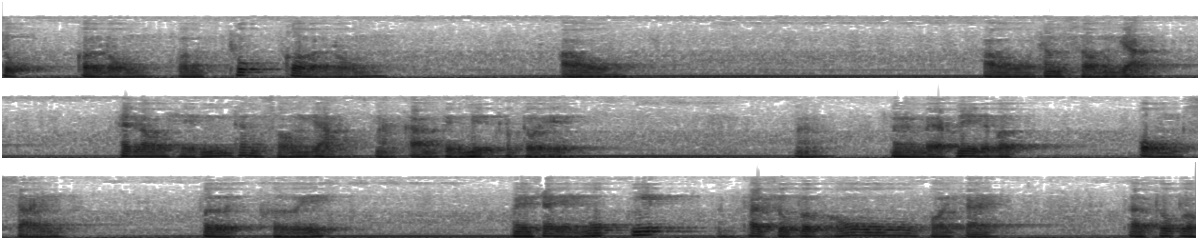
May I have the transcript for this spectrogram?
สุขก็หลง ความทุกข์ก็หลง เอา เอาทั้งสองอย่าง ให้เราเห็นทั้งสองอย่างนะการเป็นมิตรกับตัวเอง แบบนี้แล้วแบบโปร่งใส เปิดเผย ไม่ใช่มุกนิดถ้าสุขเราโอ้พอใจ ถ้าทุกข์เรา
